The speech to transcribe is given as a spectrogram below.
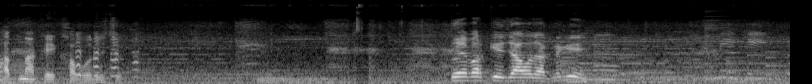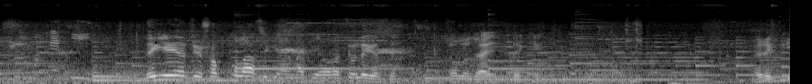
ভাত না খেয়ে খাব লিচু। তো এবার কে যাওয়া যাক নাকি? দেখি আজকে সব খোলা আছে কিনা নাকি ওরা চলে গেছে। চলো যাই দেখি। আরে কি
